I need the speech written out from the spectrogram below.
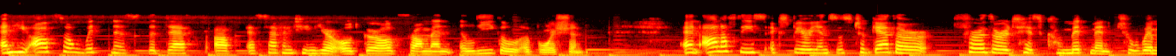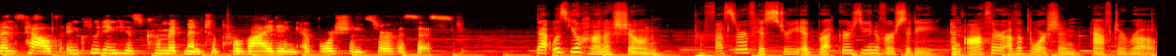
And he also witnessed the death of a 17 year old girl from an illegal abortion. And all of these experiences together furthered his commitment to women's health, including his commitment to providing abortion services. That was Johanna Schoen, professor of history at Rutgers University and author of Abortion After Roe.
